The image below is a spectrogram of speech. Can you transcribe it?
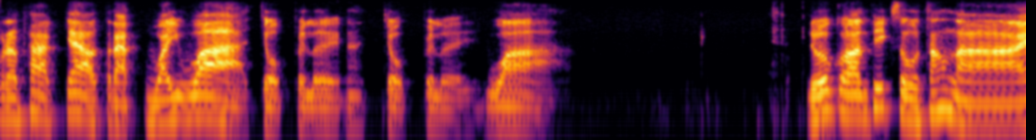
พระภาคเจ้าตรัสไว้ว่าจบไปเลยนะ จบไปเลยว่าดูก่อนภิกษุทั้งหลาย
